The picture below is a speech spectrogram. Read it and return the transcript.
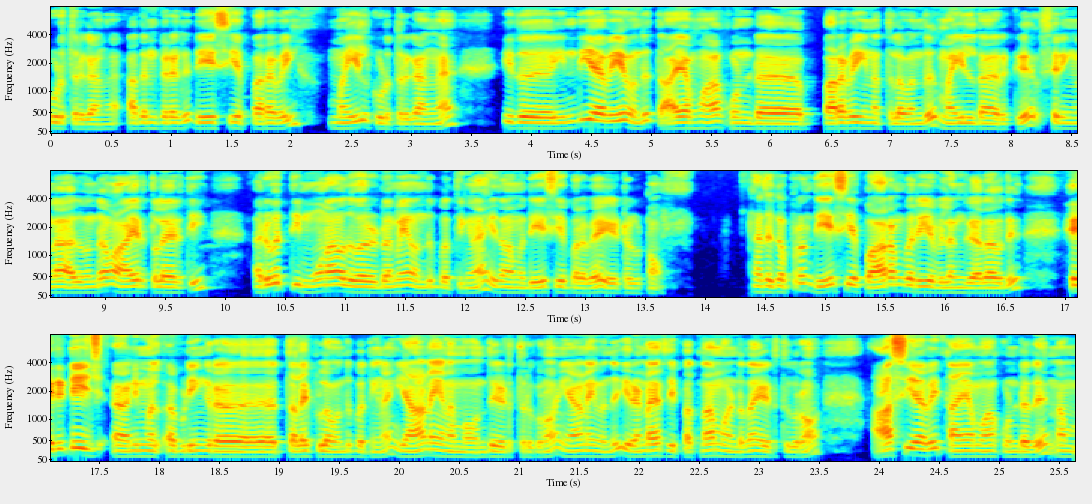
கொடுத்துருக்காங்க. அதன் பிறகு தேசிய பறவை மயில் கொடுத்துருக்காங்க. இது இந்தியாவையே வந்து தாயமாக கொண்ட பறவை இனத்தில் வந்து மயில் தான் இருக்குது சரிங்களா? அது வந்து ஆயிரத்தி தொள்ளாயிரத்தி அறுபத்தி மூணாவது வருடமே வந்து பார்த்திங்கன்னா இதை நம்ம தேசிய பறவையாக ஏற்றுக்கிட்டோம். அதுக்கப்புறம் தேசிய பாரம்பரிய விலங்கு அதாவது ஹெரிட்டேஜ் அனிமல் அப்படிங்கிற தலைப்பில் வந்து பார்த்திங்கன்னா யானையை நம்ம வந்து எடுத்துருக்குறோம். யானை வந்து இரண்டாயிரத்தி பத்தாம் ஆண்டு தான் எடுத்துக்கிறோம். ஆசியாவை தாயமாக கொண்டது. நம்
